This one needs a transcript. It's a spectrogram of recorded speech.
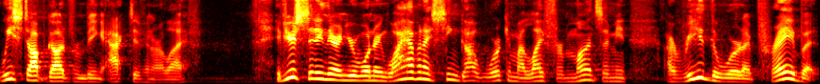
we stop God from being active in our life. If you're sitting there and you're wondering, why haven't I seen God work in my life for months? I mean, I read the word, I pray, but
